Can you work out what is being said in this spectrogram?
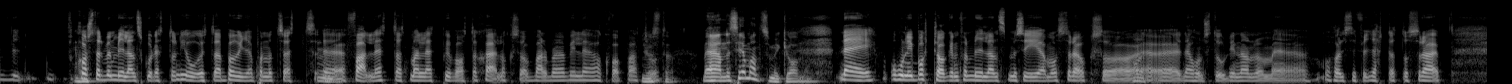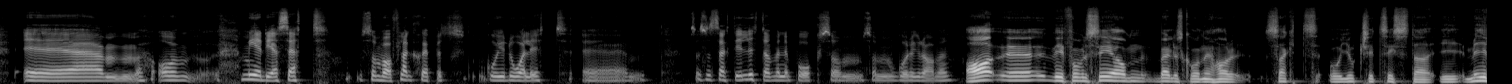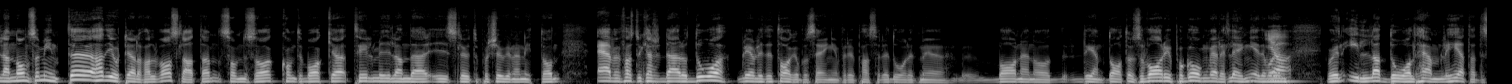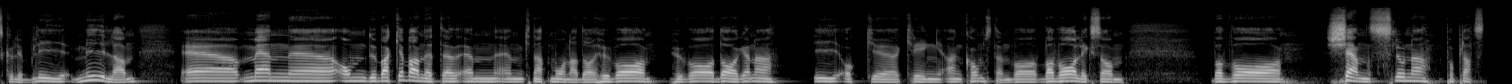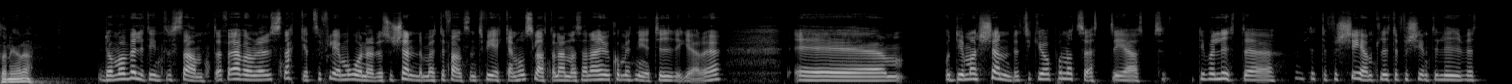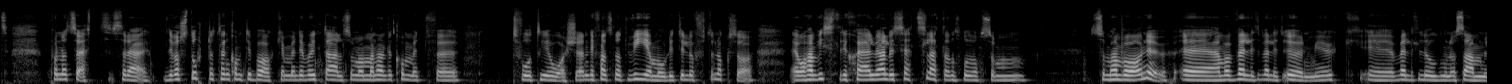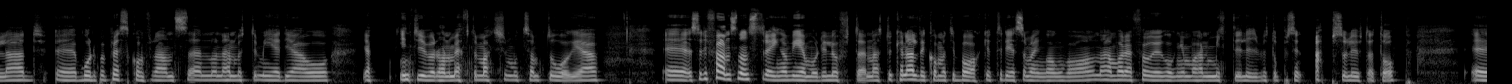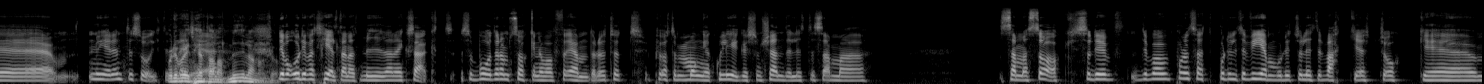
kostade väl Milan scudetton det året, där började på något sätt mm. eh, fallet, att man lät privata skäl också. Barbara ville ha kvar Pato. Men henne ser man inte så mycket av nu. Nej, hon är borttagen från Milans museum och sådär också, eh, där hon stod innan de, eh, och höll sig för hjärtat och sådär. Eh, och mediaset som var flaggskeppet går ju dåligt. Eh, så som sagt, det är lite av en epok som, som går i graven. Ja, eh, vi får väl se om Berlusconi har sagt och gjort sitt sista i Milan. Någon som inte hade gjort det i alla fall var Zlatan, som du sa, kom tillbaka till Milan där i slutet på 2019. Även fast du kanske där och då blev lite tagen på sängen för det passade dåligt med barnen och rent datum, så var det ju på gång väldigt länge. Det var, ja. en, det var en illa dold hemlighet att det skulle bli Milan. Eh, men eh, om du backar bandet en, en, en, knapp månad då, hur var, hur var dagarna i och eh, kring ankomsten? Vad, vad var liksom, vad var känslorna på plats där nere? De var väldigt intressanta, för även om det hade snackats i flera månader så kände man att det fanns en tvekan hos Zlatan, annars hade han ju kommit ner tidigare. Eh, och det man kände tycker jag på något sätt är att det var lite, lite för sent, lite för sent i livet på något sätt. Sådär. Det var stort att han kom tillbaka men det var inte alls som om man hade kommit för två, tre år sedan. Det fanns något vemodigt i luften också. Och han visste det själv. Jag har aldrig sett Zlatan så som, som han var nu. Eh, han var väldigt, väldigt ödmjuk, eh, väldigt lugn och samlad. Eh, både på presskonferensen och när han mötte media och jag intervjuade honom efter matchen mot Sampdoria. Eh, så det fanns någon sträng av vemod i luften att du kan aldrig komma tillbaka till det som en gång var. När han var där förra gången var han mitt i livet och på sin absoluta topp. Eh, nu är det inte så riktigt Och det var ett helt annat Milan också. Det var, och det var ett helt annat Milan, exakt. Så båda de sakerna var förändrade. Jag pratade med många kollegor som kände lite samma samma sak. Så det, det var på något sätt både lite vemodigt och lite vackert och eh,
